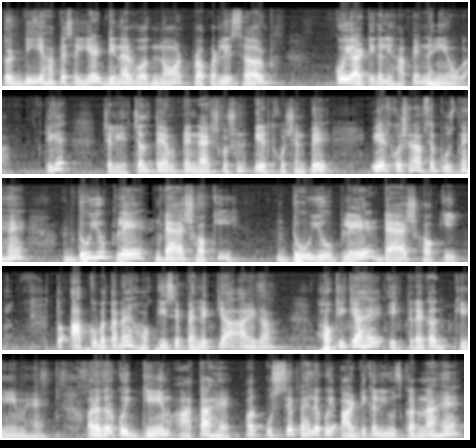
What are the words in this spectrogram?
तो डी यहाँ पे सही है। Dinner was not properly served कोई आर्टिकल यहाँ पे नहीं होगा। ठीक है? चलिए, चलते हैं अपने नेक्स्ट क्वेश्चन एट्थ क्वेश्चन पे। एट्थ क्वेश्चन आपसे पूछते हैं do you play dash hockey do you play dash hockey? तो आपको बताना है हॉकी से पहले क्या आएगा। हॉकी क्या है? एक तरह का गेम है। और अगर कोई गेम आता है और उससे पहले कोई आर्टिकल यूज़ करना है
